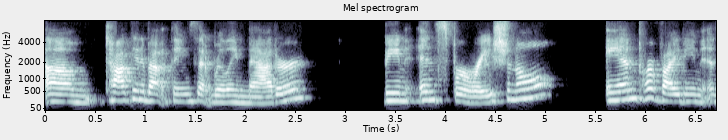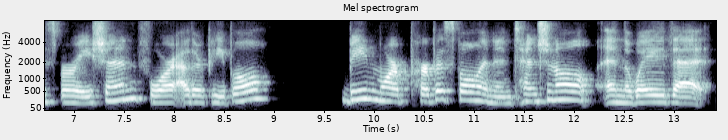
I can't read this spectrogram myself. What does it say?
Um, talking about things that really matter being inspirational and providing inspiration for other people, being more purposeful and intentional in the way that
